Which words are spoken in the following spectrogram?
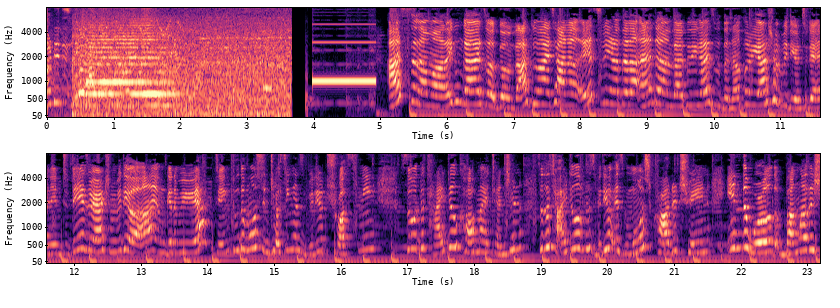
how did it Assalamu alaikum guys, welcome back to my channel. It's me Rodela and I'm back with you guys with another reaction video today and in today's reaction video I am gonna be reacting to the most interestingest video, trust me. So the title caught my attention. So the title of this video is most crowded train in the world, Bangladesh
